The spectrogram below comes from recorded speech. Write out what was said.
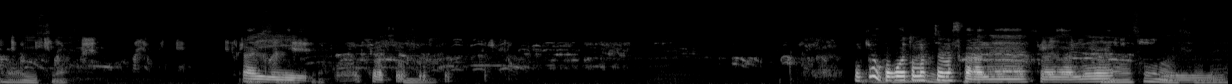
ああ、いいですね。はい、そうそうそうそう。今日ここで止まっちゃいますからね、それがね。ああ、そうなんですよね。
